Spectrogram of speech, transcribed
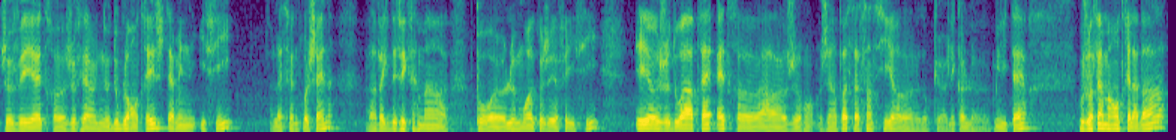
je vais, être, euh, je vais faire une double rentrée. Je termine ici la semaine prochaine avec des examens euh, pour euh, le mois que j'ai fait ici. Et je dois après être à. J'ai un poste à Saint-Cyr, donc l'école militaire, où je dois faire ma rentrée là-bas.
